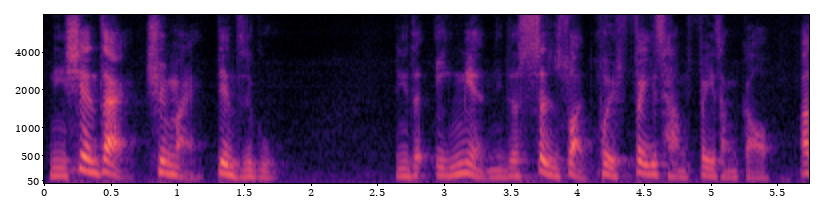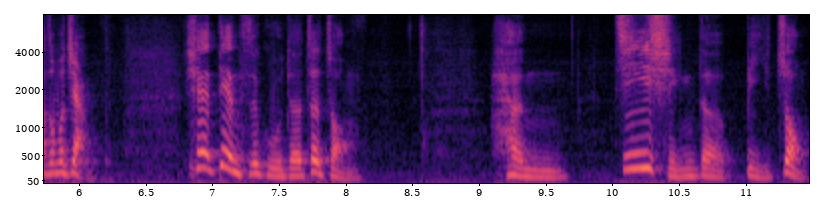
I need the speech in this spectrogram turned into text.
你现在去买电子股，你的赢面、你的胜算会非常非常高。那怎么讲？现在电子股的这种很畸形的比重，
